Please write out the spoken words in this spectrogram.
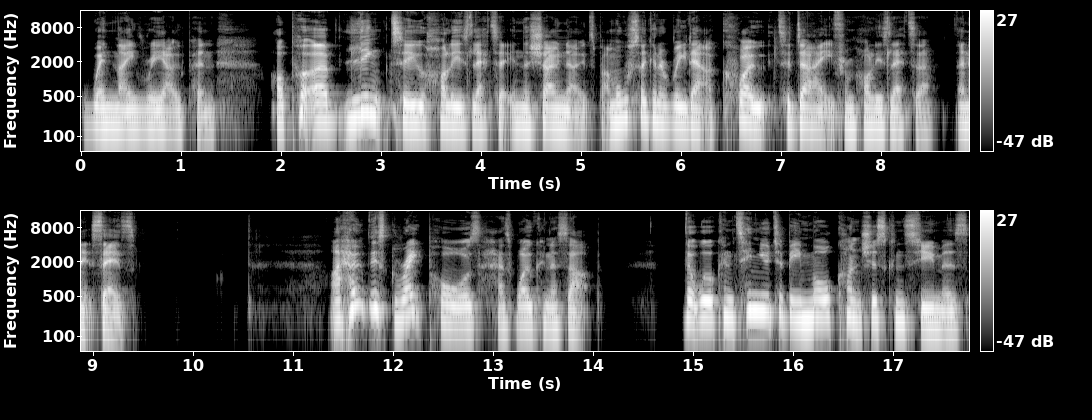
when they reopen. I'll put a link to Holly's letter in the show notes, but I'm also going to read out a quote today from Holly's letter. And it says, I hope this great pause has woken us up, that we'll continue to be more conscious consumers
